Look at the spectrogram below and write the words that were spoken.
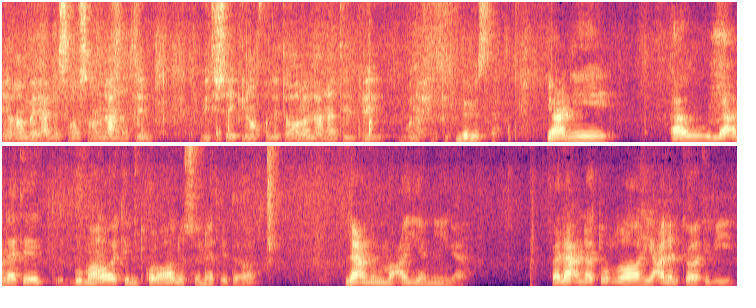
پیغمبر عليه الصلاة والسلام لعنة لعنة البي جناح كده درسته يعني أو لعنة بمهات القرآن والسنة ده لعن المعينين. فلعنة الله على الكاذبين.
